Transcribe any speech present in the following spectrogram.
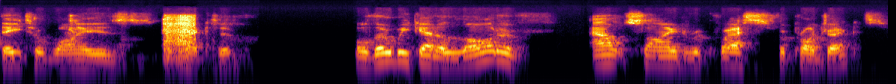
data wise effective. Although we get a lot of outside requests for projects,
